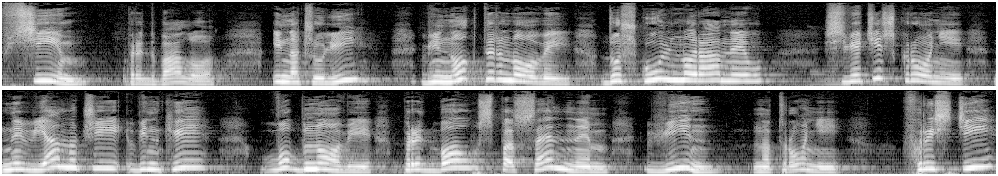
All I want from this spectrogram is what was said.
всім придбало, і на чолі вінок терновий дошкульно ранив, святі скроні, нев'янучі вінки в обнові придбав спасенним він на троні. В Христі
